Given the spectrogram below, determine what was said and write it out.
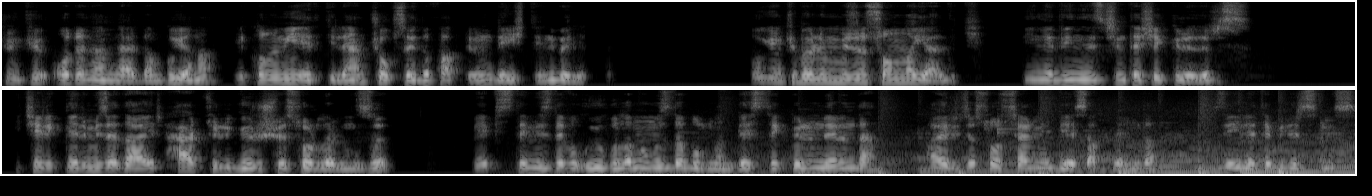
çünkü o dönemlerden bu yana ekonomiyi etkileyen çok sayıda faktörün değiştiğini belirtti. Bugünkü bölümümüzün sonuna geldik. Dinlediğiniz için teşekkür ederiz. İçeriklerimize dair her türlü görüş ve sorularınızı web sitemizde ve uygulamamızda bulunan destek bölümlerinden ayrıca sosyal medya hesaplarında bize iletebilirsiniz.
